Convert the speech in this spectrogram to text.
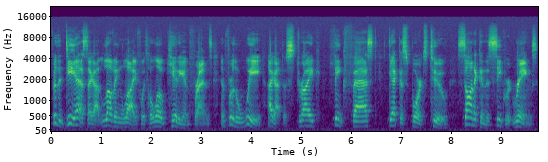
For the DS, I got Loving Life with Hello Kitty and Friends. And for the Wii, I got The Strike, Think Fast, Deca Sports 2, Sonic and the Secret Rings,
